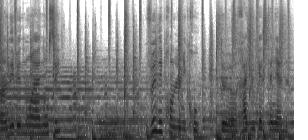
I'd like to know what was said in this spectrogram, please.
Un événement à annoncer? Venez prendre le micro de Radio Castagnade.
